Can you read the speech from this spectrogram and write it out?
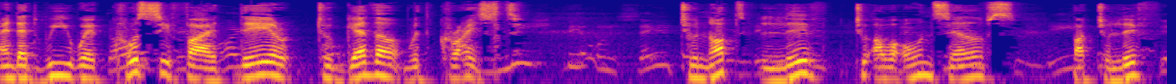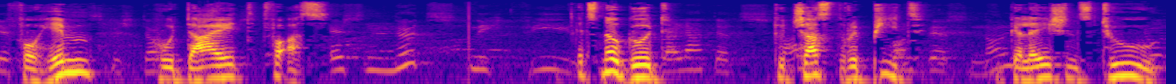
and that we were crucified there together with Christ to not live to our own selves but to live for him who died for us. It's no good to just repeat von Vers 9, Galatians 2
